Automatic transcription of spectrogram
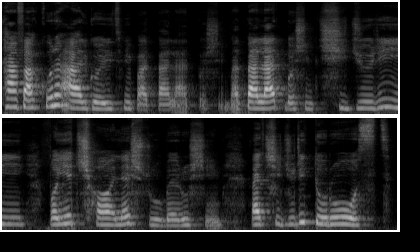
تفکر الگوریتمی باید بلد باشیم. باید بلد باشیم چجوری با یه چالش روبروشیم و چجوری درست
